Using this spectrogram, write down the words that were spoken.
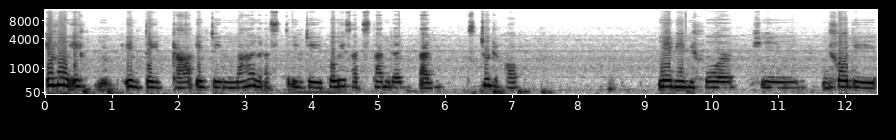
even if if the car if the man if the police had standed and stood up maybe before he before the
